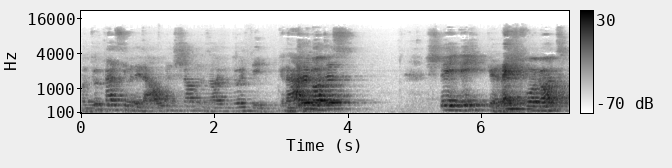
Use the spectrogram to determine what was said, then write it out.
Und du kannst ihm mit den Augen schauen und sagen, durch die Gnade Gottes stehe ich gerecht vor Gott.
